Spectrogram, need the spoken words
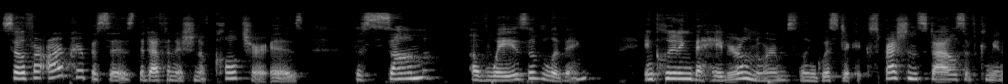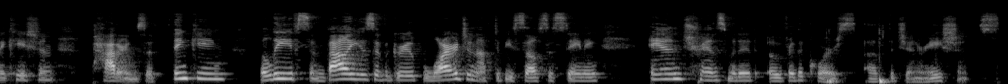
So for our purposes, the definition of culture is the sum of ways of living, including behavioral norms, linguistic expression styles of communication, patterns of thinking, beliefs and values of a group large enough to be self-sustaining and transmitted over the course of the generations.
